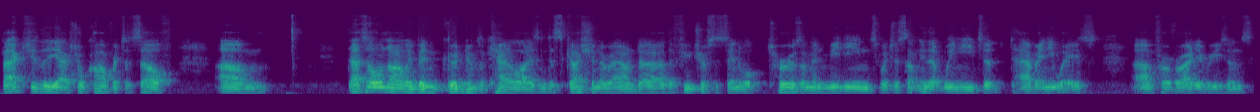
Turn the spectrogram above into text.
back to the actual conference itself. That's all not only been good in terms of catalyzing discussion around uh, the future of sustainable tourism and meetings, which is something that we need to have anyways um, for a variety of reasons,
